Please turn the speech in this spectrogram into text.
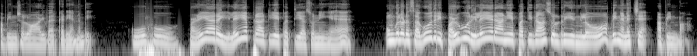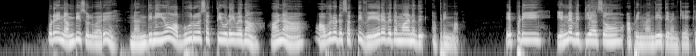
அப்படின்னு சொல்லுவான் ஆழ்வார்க்கடியான் நம்பி. ஓஹோ பழையாற இளைய பிராட்டியை பற்றியா சொன்னீங்க? உங்களோட சகோதரி பழுவூர் இளையராணியை பற்றி தான் சொல்கிறீங்களோ அப்படின்னு நினச்சேன் அப்படின்பான். உடனே நம்பி சொல்லுவாரு நந்தினியும் அபூர்வ சக்தி உடையவதான் ஆனால் அவளோட சக்தி வேற விதமானது அப்படிம்பா எப்படி என்ன வித்தியாசம் அப்படின்னு வந்தியத்தேவன் கேட்க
